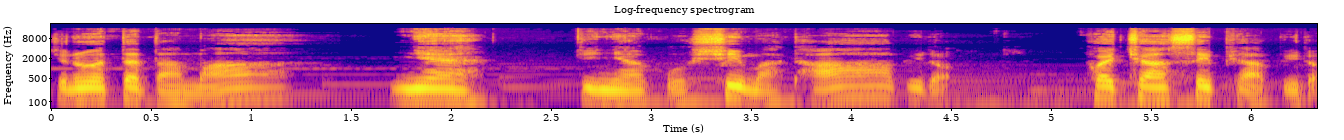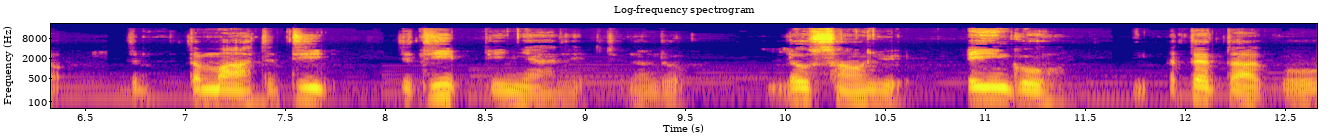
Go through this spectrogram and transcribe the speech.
ကျွန်တော်တက်တာမှာဉာဏ်ပညာကိုရှေ့မှာထားပြီးတော့ဖွဲ့ခြားစိတ်ဖြာပြီးတော့တမာတတိတတိပညာနဲ့ကျွန်တော်တို့လှုပ်ဆောင်၍ အိမ်ကိုအသက်တာကို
